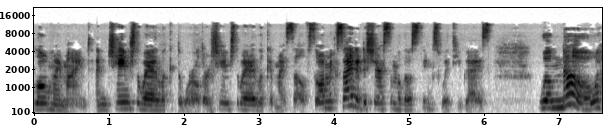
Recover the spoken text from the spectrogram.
blow my mind and change the way I look at the world or change the way I look at myself. So I'm excited to share some of those things with you guys. We'll know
